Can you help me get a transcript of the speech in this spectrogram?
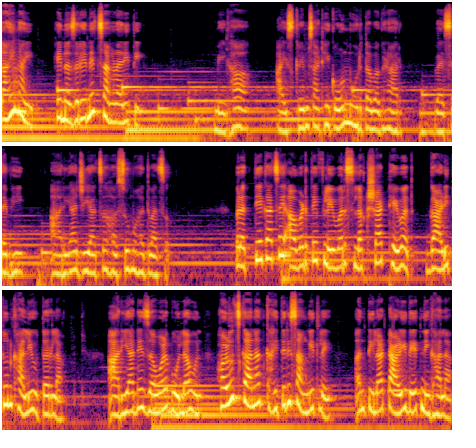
काही नाही हे नजरेनेच सांगणारी ती. मेघा आईस्क्रीमसाठी कोण मुहूर्त बघणार? वैसे भी आर्या जियाचं हसू महत्वाचं. प्रत्येकाचे आवडते फ्लेवर्स लक्षात ठेवत गाडीतून खाली उतरला. आर्याने जवळ बोलावून हळूच कानात काहीतरी सांगितले आणि तिला टाळी देत निघाला.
